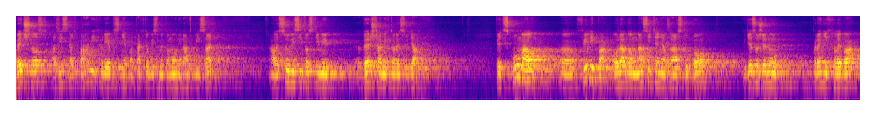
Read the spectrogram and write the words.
väčnosť a získať pravý chlieb z neba. Takto by sme to mohli nadpísať, ale súvisí to s tými veršami, ktoré sú ďalej. Keď skúmal e, Filipa ohľadom nasýtenia zástupov, kde zo ženu pre nich chleba,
